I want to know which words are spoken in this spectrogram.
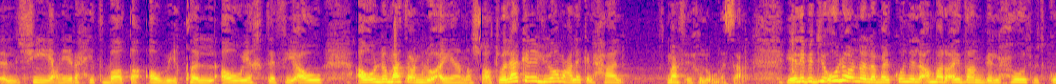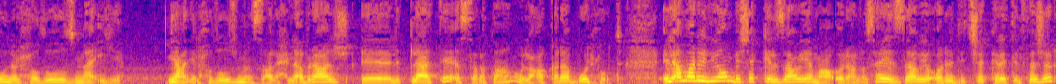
الشيء يعني رح يتباطأ أو يقل أو يختفي أو أو إنه ما تعملوا أي نشاط. ولكن اليوم على كل حال ما في خلو مسار. يلي بدي أقوله إنه لما يكون القمر أيضا بالحوت بتكون الحظوظ مائية. يعني الحظوظ من صالح الأبراج آه، الثلاثه السرطان والعقرب والحوت. القمر اليوم بشكل زاوية مع أورانوس. هاي الزاوية اوريدي تشكلت الفجر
